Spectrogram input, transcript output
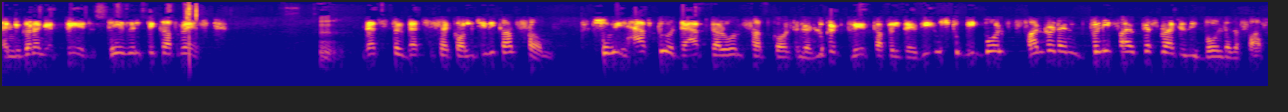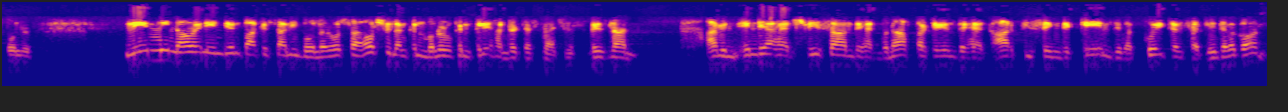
and you're gonna get paid, they will pick up rest. Hmm. That's the that's the psychology we come from. So we have to adapt our own subcontinent. Look at great Kapil Dev. We used to be bowled 125 test matches. He bowled as a fast bowler. Name me now an Indian Pakistani bowler or, or Sri Lankan bowler who can play 100 test matches. There's none. I mean, India had Sreesanth, they had Munaf Patel, they had R.P. Singh. They came, they were quick, and suddenly they were gone.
